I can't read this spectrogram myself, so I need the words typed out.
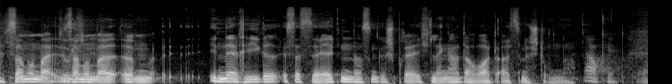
Im Sagen wir mal, sagen wir mal ähm, in der Regel ist es selten, dass ein Gespräch länger dauert als eine Stunde. ah, okay. Ja.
